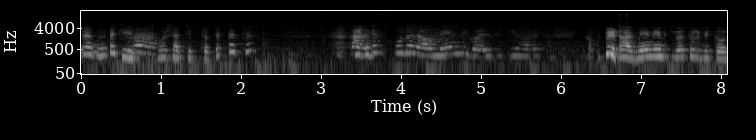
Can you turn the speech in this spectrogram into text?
দেখো এটা কি? বসে আর চুপচাপ দেখতে পাচ্ছ? কালকে স্কুলে যাও মেহেন্দি করেছি কি হবে পেট আর মেয়ে নিয়ে কী করে তুলবি তোর?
